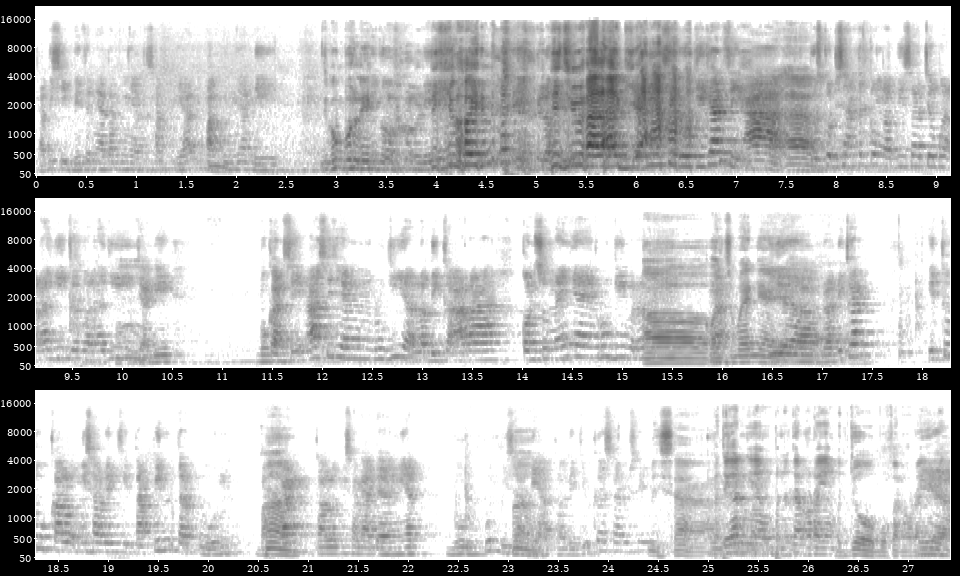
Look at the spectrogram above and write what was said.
tapi si B ternyata punya kesaktian pakunya di dikumpulin. Dikumpulin. Dikiloin. Dikiloin. dijual lagi. Ya jadi si rugi kan si A. Ah. terus kok disantet kok nggak bisa? Coba lagi coba lagi. Hmm. jadi bukan si A sih yang rugi ya lebih ke arah konsumennya yang rugi berarti. Oh konsumennya iya ya berarti kan itu kalau misalnya kita pinter pun bahkan kalau misalnya ada niat buruk pun bisa Hmm. diakali juga seharusnya bisa Berarti kan yang bener kan orang yang bejo bukan orang yang Iya.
